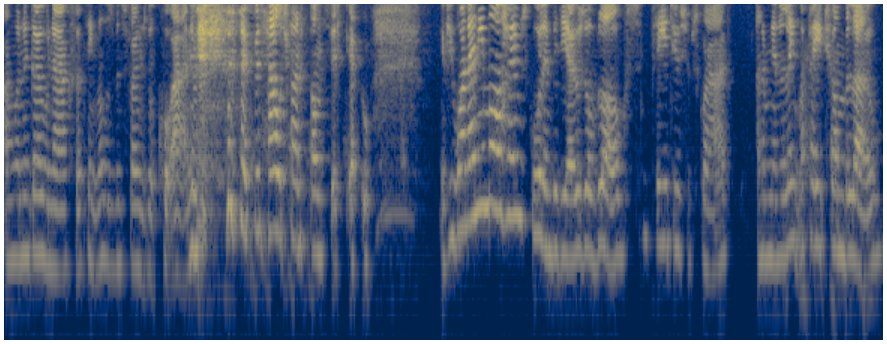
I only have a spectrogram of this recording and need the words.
I'm going to go now because I think the husband's phone's got cut out it's been hell trying to film this video. If you want any more homeschooling videos or vlogs, please do subscribe. And I'm going to link my Patreon below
